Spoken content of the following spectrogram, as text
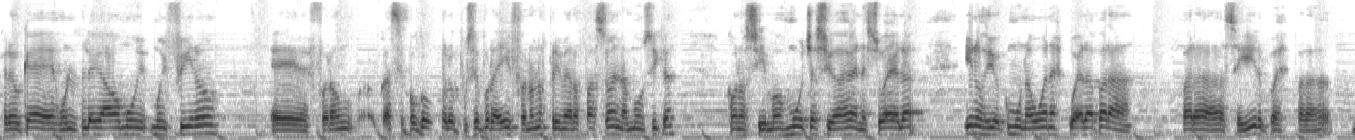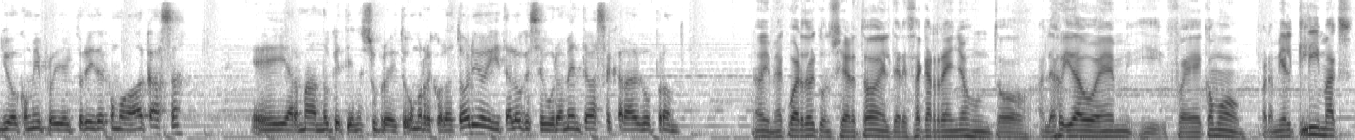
creo que es un legado muy, muy fino. Eh, fueron, hace poco lo puse por ahí, fueron los primeros pasos en la música conocimos muchas ciudades de Venezuela y nos dio como una buena escuela para, para seguir, pues, para yo con mi proyecto ahorita como a casa eh, y Armando que tiene su proyecto como recordatorio y tal, lo que seguramente va a sacar algo pronto. No, y me acuerdo del concierto en Teresa Carreño junto a la vida Bohem y fue como para mí el clímax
